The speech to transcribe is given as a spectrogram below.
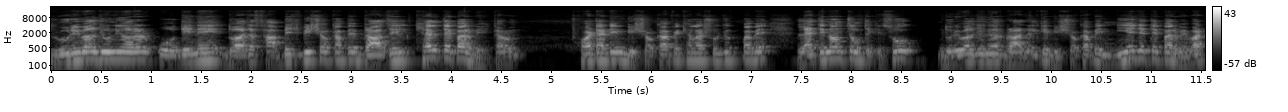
ধুরিবাল জুনিয়রের অধীনে দু হাজার ছাব্বিশ বিশ্বকাপে ব্রাজিল খেলতে পারবে, কারণ ছয়টা টিম বিশ্বকাপে খেলার সুযোগ পাবে ল্যাতিন অঞ্চল থেকে। সো ডুরিবাল জুনিয়র ব্রাজিলকে বিশ্বকাপে নিয়ে যেতে পারবে বাট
